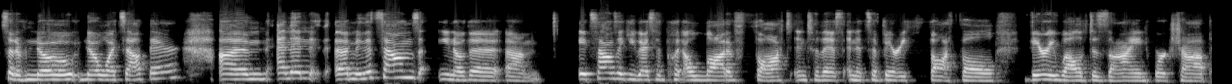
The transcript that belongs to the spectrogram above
sort of know know what's out there. Um, and then, I mean, it sounds, you know, the um, it sounds like you guys have put a lot of thought into this and it's a very thoughtful very well designed workshop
